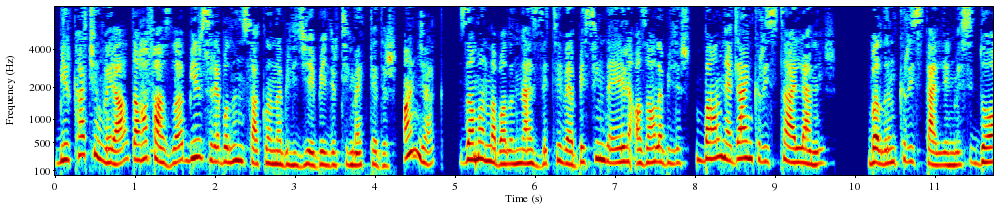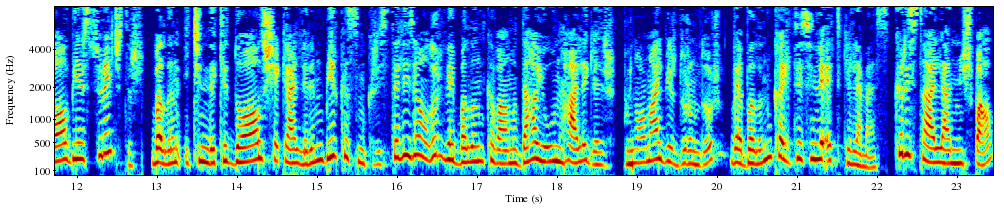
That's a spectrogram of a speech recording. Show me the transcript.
birkaç yıl veya daha fazla bir süre balın saklanabileceği belirtilmektedir. Ancak, Zamanla balın lezzeti ve besin değeri azalabilir. Bal neden kristallenir? Balın kristallenmesi doğal bir süreçtir. Balın içindeki doğal şekerlerin bir kısmı kristalize olur ve balın kıvamı daha yoğun hale gelir. Bu normal bir durumdur ve balın kalitesini etkilemez. Kristallenmiş bal,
